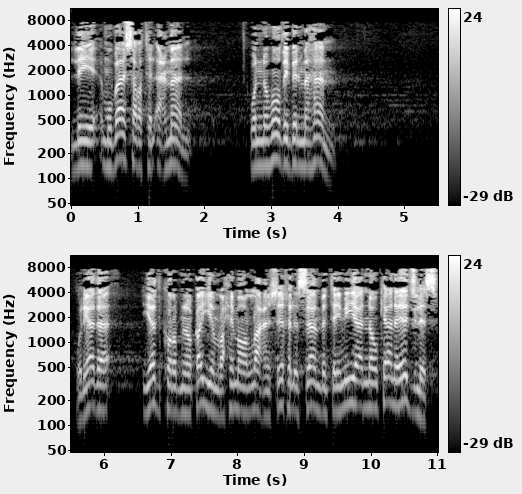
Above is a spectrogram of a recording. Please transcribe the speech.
لمباشرة الأعمال والنهوض بالمهام. ولهذا يذكر ابن القيم رحمه الله عن شيخ الإسلام بن تيمية أنه كان يجلس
